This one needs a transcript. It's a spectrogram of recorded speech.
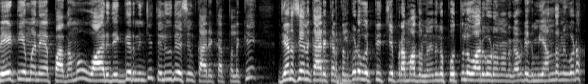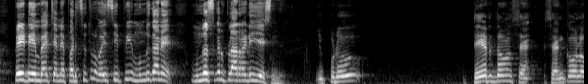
పేటీఎం అనే పదము వారి దగ్గర నుంచి తెలుగుదేశం కార్యకర్తలకి జనసేన కార్యకర్తలు కూడా వర్తించే ప్రమాదం ఉంది ఎందుకంటే పొత్తుల వారు కూడా ఉన్నారు కాబట్టి ఇక మీ అందరిని కూడా పేటీఎం బ్యాచ్ అనే పరిస్థితులు వైసీపీ ముందుగానే ముందస్తుగా ప్లాన్ రెడీ చేసింది. ఇప్పుడు తీర్థం శంఖంలో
